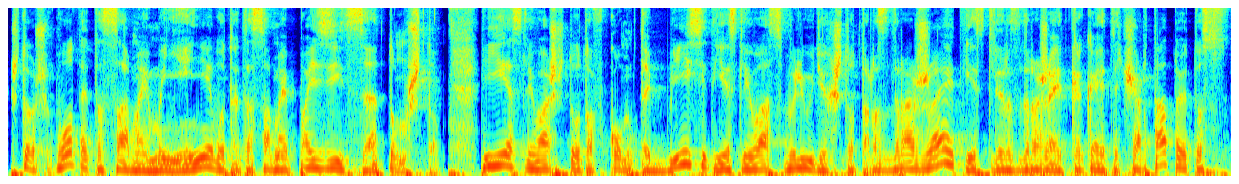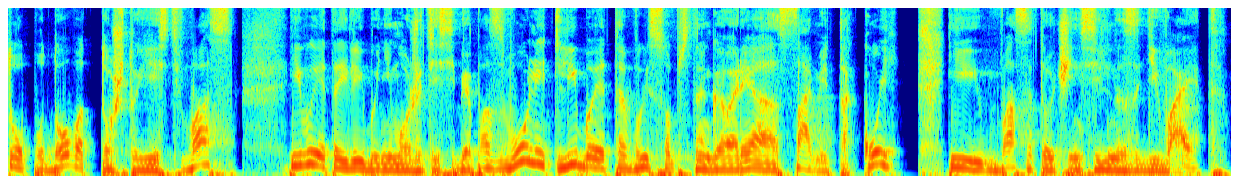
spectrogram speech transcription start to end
Что ж, вот это самое мнение, вот это самая позиция о том, что если вас что-то в ком-то бесит, если вас в людях что-то раздражает, если раздражает какая-то черта, то это стопудово то, что есть в вас, и вы это либо не можете себе позволить, либо это вы, собственно говоря, сами такой, и вас это очень сильно задевает.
